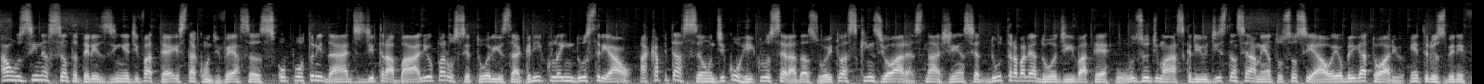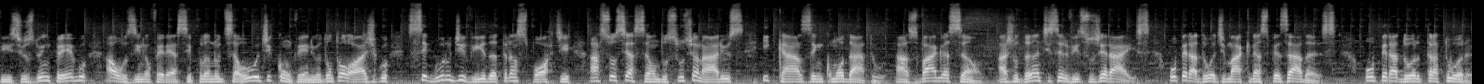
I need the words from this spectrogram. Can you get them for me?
A usina Santa Terezinha de Vaté está com diversas oportunidades de trabalho para os setores agrícola e industrial. A captação de currículos será das 8 às 15 horas na Agência do Trabalhador de Ivaté. O uso de máscara e o distanciamento social é obrigatório. Entre os benefícios do emprego, a usina oferece plano de saúde, convênio odontológico, seguro de vida, transporte, associação dos funcionários e casa incomodado. As vagas são ajudante serviços gerais, operador de máquinas pesadas, operador trator,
